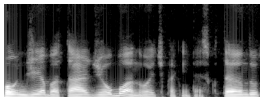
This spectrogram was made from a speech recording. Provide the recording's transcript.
Bom dia, boa tarde ou boa noite para quem está escutando.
